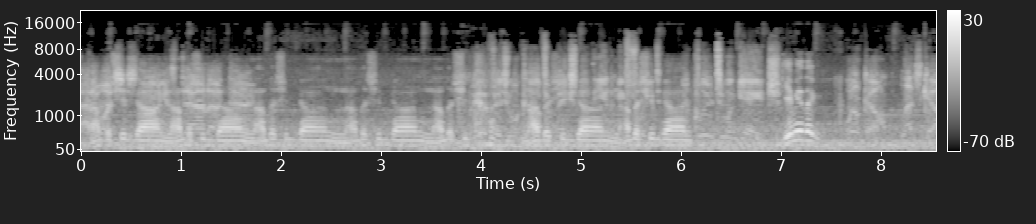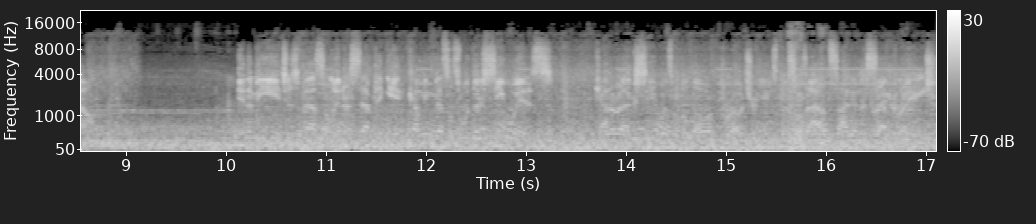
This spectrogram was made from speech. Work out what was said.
Another ship gun, another ship gun, another ship gun, another ship gun, another ship gun, another ship confirmation gun, another fleet. ship gun. Clear to engage. Give me the. Wilco, let's go. Enemy Aegis vessel intercepting incoming missiles with their CIWS. Counteract Sea Whiz with a low approach or use missiles outside intercept range.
